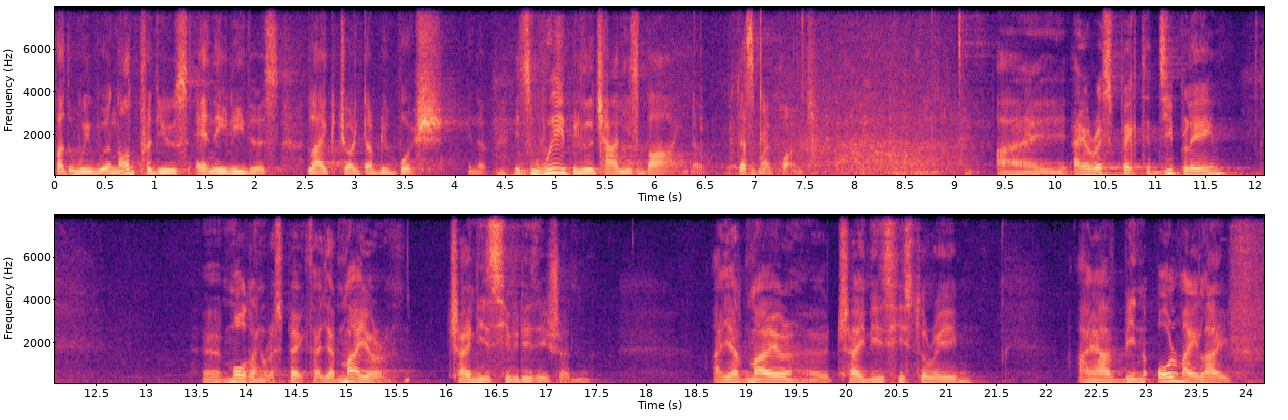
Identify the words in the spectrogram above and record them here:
But we will not produce any leaders like George W. Bush. You know, mm -hmm. It's way below the Chinese bar, you know. That's my point. I, I respect deeply, uh, more than respect, I admire Chinese civilization. I admire uh, Chinese history. I have been all my life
